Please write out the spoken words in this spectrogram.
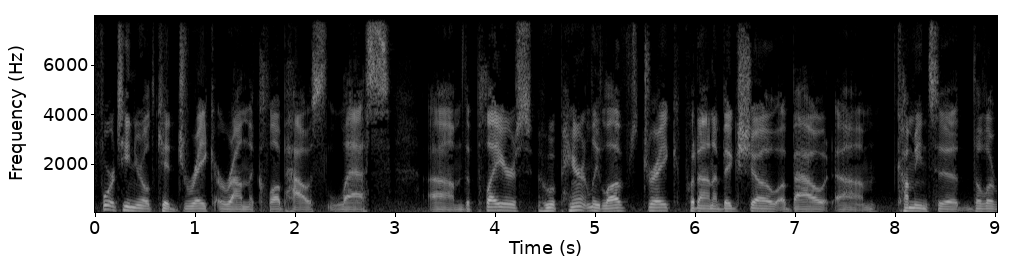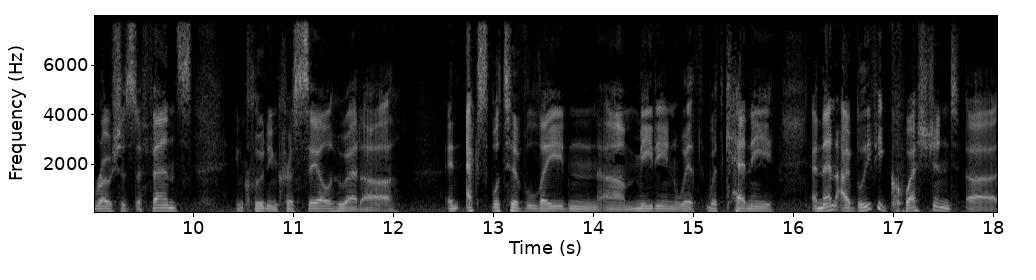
14 year old kid Drake around the clubhouse less. Um, the players who apparently loved Drake put on a big show about um, coming to the LaRoche's defense, including Chris Sale, who had a an expletive laden um, meeting with, with Kenny. And then I believe he questioned uh,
